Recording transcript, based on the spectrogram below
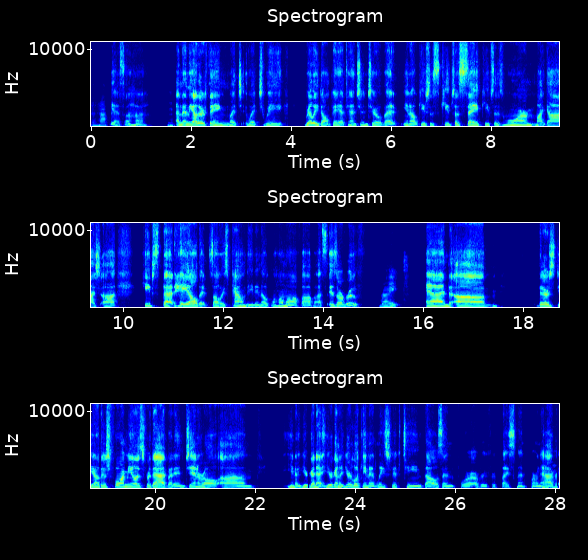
It happens. Yes, uh-huh. Mm-hmm. And then the other thing which which we really don't pay attention to, but you know, keeps us keeps us safe, keeps us warm. My gosh, uh, keeps that hail that's always pounding in Oklahoma off of us is our roof. Right. And um, there's you know there's formulas for that, but in general, um, you know you're gonna you're gonna you're looking at least fifteen thousand for a roof replacement for an mm-hmm. average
